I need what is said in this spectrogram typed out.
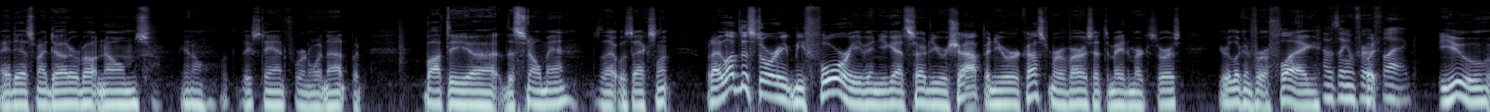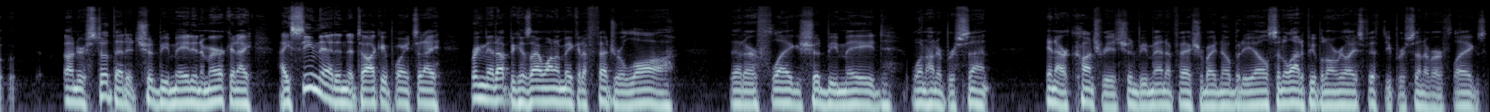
I had to ask my daughter about gnomes, you know, what they stand for and whatnot, but bought the uh, the snowman, so that was excellent. But I love the story before even you got started. You were shopping, you were a customer of ours at the Made in America stores. You were looking for a flag. I was looking for a flag. You understood that it should be made in America, and I I seen that in the talking points, and I bring that up because I want to make it a federal law that our flag should be made 100% in our country. It shouldn't be manufactured by nobody else. And a lot of people don't realize 50% of our flags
